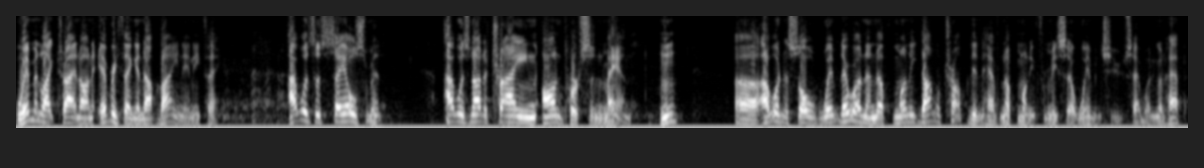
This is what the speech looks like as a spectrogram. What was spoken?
Women like trying on everything and not buying anything. I was a salesman. I was not a trying on person man. Hmm? Uh, I wouldn't have sold women. There wasn't enough money. Donald Trump didn't have enough money for me to sell women's shoes. That wasn't going to happen.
